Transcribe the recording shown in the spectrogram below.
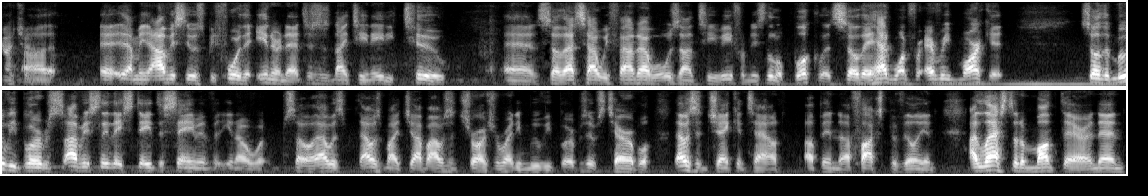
gotcha. Uh, eh, I mean, obviously, it was before the internet. This is 1982, and so that's how we found out what was on TV from these little booklets. So they had one for every market. So the movie blurbs, obviously, they stayed the same. You know, so that was that was my job. I was in charge of writing movie blurbs. It was terrible. That was in Jenkintown, up in uh, Fox Pavilion. I lasted a month there, and then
